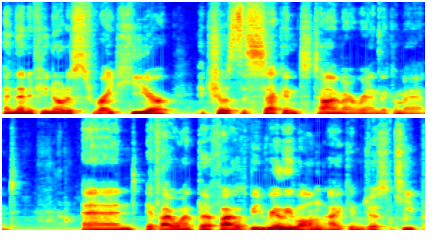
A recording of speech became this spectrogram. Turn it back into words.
And then if you notice right here it shows the second time I ran the command. And if I want the file to be really long I can just keep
